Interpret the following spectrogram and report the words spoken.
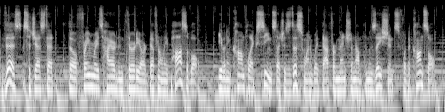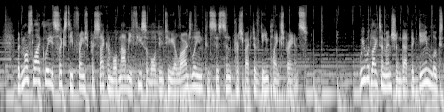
This suggests that though frame rates higher than 30 are definitely possible, even in complex scenes such as this one with aforementioned optimizations for the console, but most likely 60 frames per second will not be feasible due to a largely inconsistent perspective gameplay experience we would like to mention that the game looks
